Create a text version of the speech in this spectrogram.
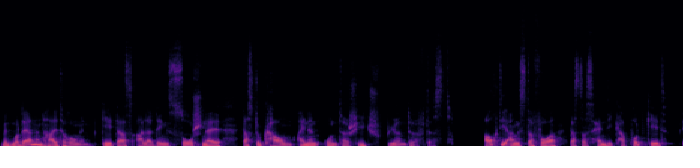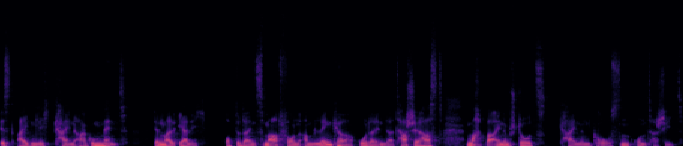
Mit modernen Halterungen geht das allerdings so schnell, dass du kaum einen Unterschied spüren dürftest. Auch die Angst davor, dass das Handy kaputt geht, ist eigentlich kein Argument. Denn mal ehrlich, ob du dein Smartphone am Lenker oder in der Tasche hast, macht bei einem Sturz keinen großen Unterschied.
